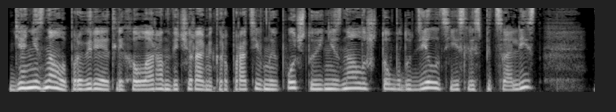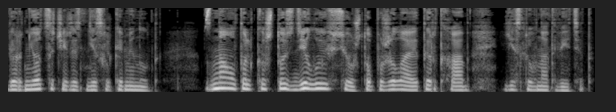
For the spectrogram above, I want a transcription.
Я не знала, проверяет ли Халлоран вечерами корпоративную почту, и не знала, что буду делать, если специалист вернется через несколько минут. Знала только, что сделаю все, что пожелает Иртхан, если он ответит.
